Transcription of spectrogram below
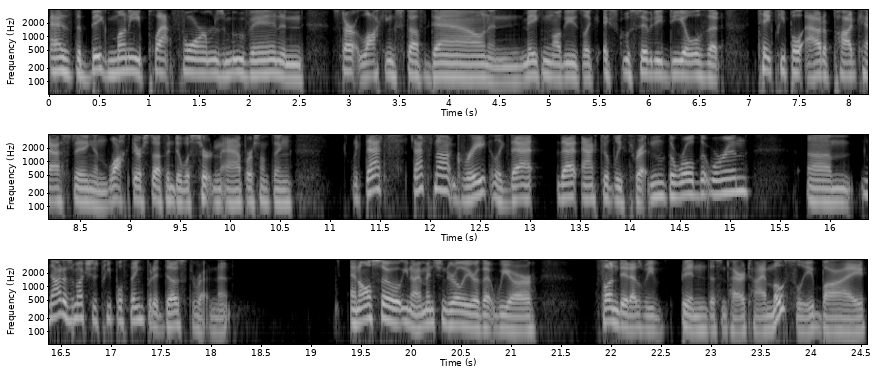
as the big money platforms move in and start locking stuff down and making all these like exclusivity deals that take people out of podcasting and lock their stuff into a certain app or something like that's that's not great. Like that that actively threatens the world that we're in. Um, not as much as people think but it does threaten it. And also you know i mentioned earlier that we are funded as we've been this entire time mostly by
